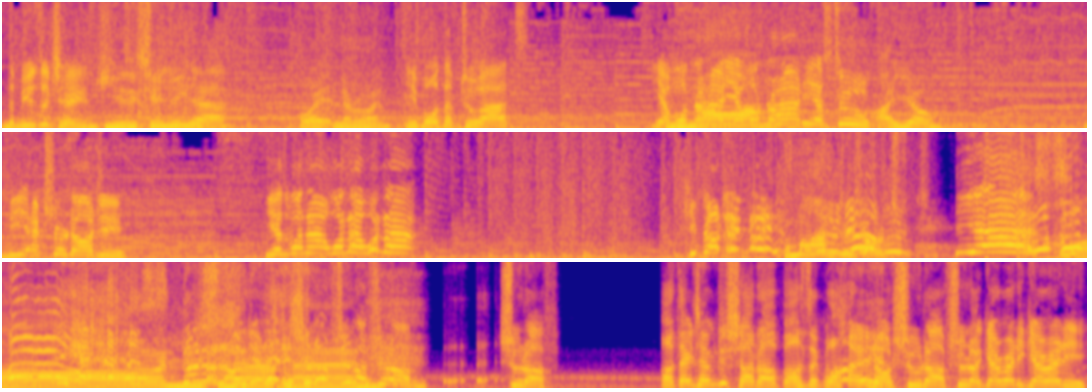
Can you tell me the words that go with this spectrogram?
the music changed. Music changing? Yeah. Wait, never mind. You both have two hats. You have one more hat, you have one more hat. He has two. Ah, yo. Be extra dodgy. He has one hat, one hat, one hat. Keep dodging, please. Come on, dude. No. Yes! Oh, No, you no, no, get ready. Shoot off, shoot off, shoot off. Shoot off. Oh, they told me to shut up. I was like, why? No, shoot off, shoot off. Get ready, get ready.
